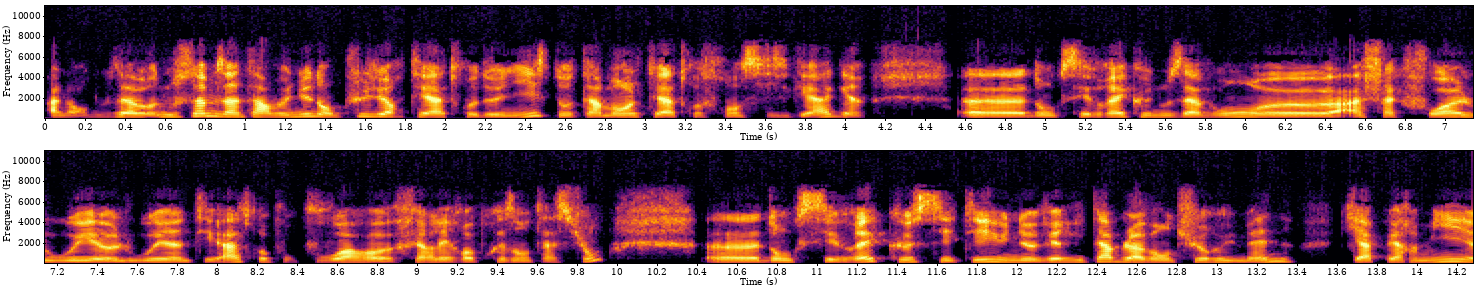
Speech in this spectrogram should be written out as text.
Alors, nous, sommes intervenus dans plusieurs théâtres de Nice, notamment le théâtre Francis Gag. Euh, donc, c'est vrai que nous avons euh, à chaque fois loué, euh, loué, un théâtre pour pouvoir faire les représentations. donc, c'est vrai que c'était une véritable aventure humaine qui a permis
